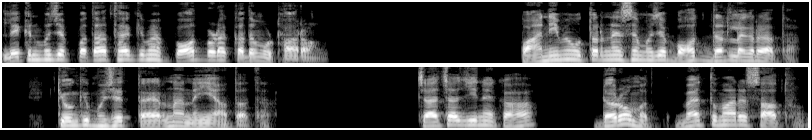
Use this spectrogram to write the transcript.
लेकिन मुझे पता था कि मैं बहुत बड़ा कदम उठा रहा हूँ। पानी में उतरने से मुझे बहुत डर लग रहा था, क्योंकि मुझे तैरना नहीं आता था। चाचा जी ने कहा, डरो मत, मैं तुम्हारे साथ हूँ।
